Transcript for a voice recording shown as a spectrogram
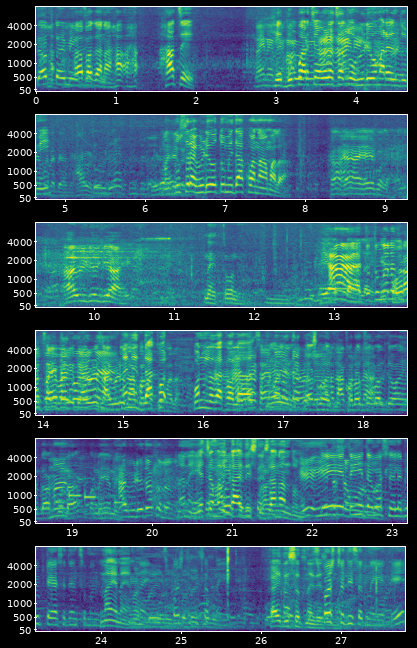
त्याच टायमिंग हा बघा ना हा हा- हाच आहे. हे दुपारच्या वेळेचा जो व्हिडिओ मारेल तुम्ही. मग दुसरा व्हिडिओ तुम्ही दाखवा ना आम्हाला. हा व्हिडिओ जे आहे नाही तो नाही. नाही दाखवा कोणाला दाखवला? दाखवला? तेव्हा दाखवला? पण हे नाही. नाही नाही याच्यामध्ये काय दिसतंय? सांगा ना तुम्ही. ते इथं बसलेलं बिबटे असं त्यांचं म्हणणं. नाही नाही नाही. नाही स्पष्ट दिसत काही दिसत नाही त्याच्यामध्ये. स्पष्ट दिसत नाहीये ते.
